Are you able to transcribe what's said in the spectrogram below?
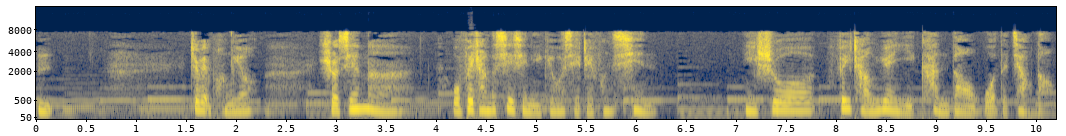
嗯，这位朋友，首先呢，我非常的谢谢你给我写这封信。你说非常愿意看到我的教导，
